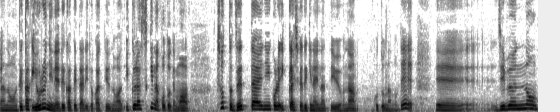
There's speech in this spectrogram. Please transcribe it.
あの、出かけ、夜にね、出かけたりとかっていうのは、いくら好きなことでも、ちょっと絶対にこれ一回しかできないなっていうようなことなので、えー自分の、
